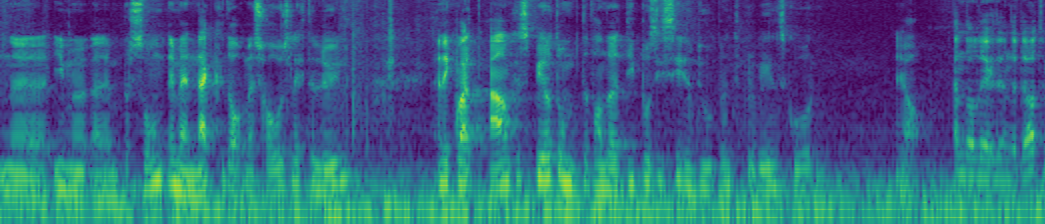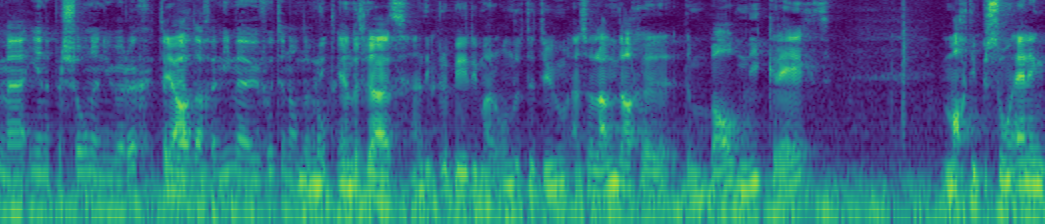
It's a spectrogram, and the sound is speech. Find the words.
een, een persoon in mijn nek dat op mijn schouders ligt te leunen. En ik werd aangespeeld om vanuit die positie een doelpunt te proberen scoren. Ja, En dan ligt inderdaad met één persoon in uw rug, terwijl Ja. dat je niet met je voeten aan de grond kunt. inderdaad. En die probeer je maar onder te duwen. En zolang dat je de bal niet krijgt, mag die persoon eigenlijk in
